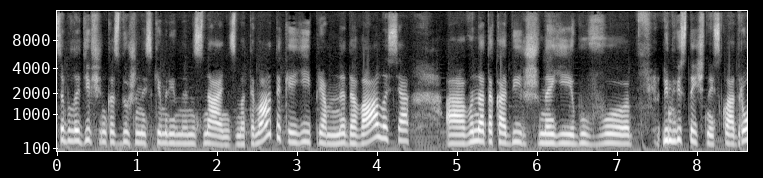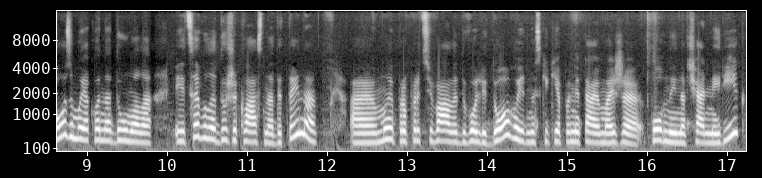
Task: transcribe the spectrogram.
Це була дівчинка з дуже низьким рівнем знань з математики, їй прям не давалося. Вона така більш в неї був е, лінгвістичний склад розуму, як вона думала. І це була дуже класна дитина. Е, Ми пропрацювали доволі довго, наскільки я пам'ятаю, майже повний навчальний рік.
